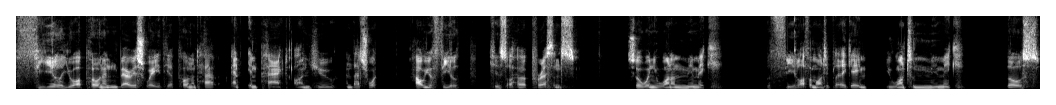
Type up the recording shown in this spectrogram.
feel your opponent in various ways. The opponent have an impact on you, and that's what how you feel his or her presence. So when you want to mimic the feel of a multiplayer game, you want to mimic those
